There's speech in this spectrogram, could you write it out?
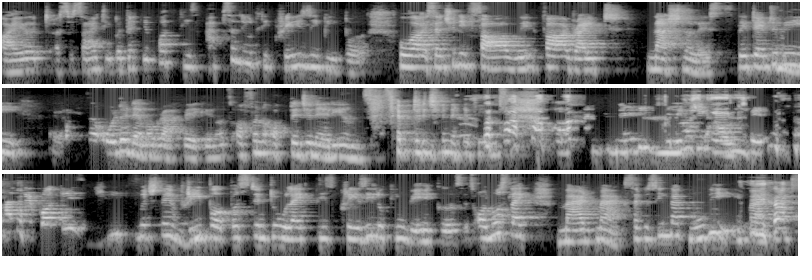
quiet uh, society. But then you've got these absolutely crazy people who are essentially far way, far right nationalists. They tend to be an older demographic, you know, it's often octogenarians, septuagenarians, uh, these military outfits. And they've got these jeeps which they've repurposed into like these crazy looking vehicles. It's almost like Mad Max. Have you seen that movie, Mad Max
